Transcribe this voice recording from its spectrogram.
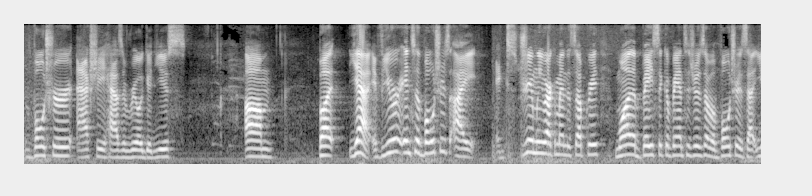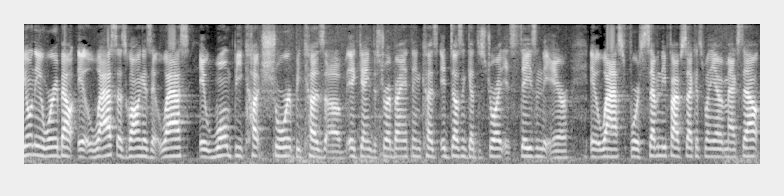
Vulture actually has a really good use. Um, but yeah, if you're into Vultures, I extremely recommend this upgrade. One of the basic advantages of a Vulture is that you don't need to worry about it lasts as long as it lasts. It won't be cut short because of it getting destroyed by anything because it doesn't get destroyed. It stays in the air. It lasts for 75 seconds when you have it maxed out,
